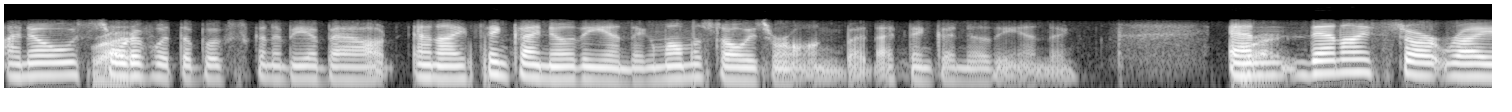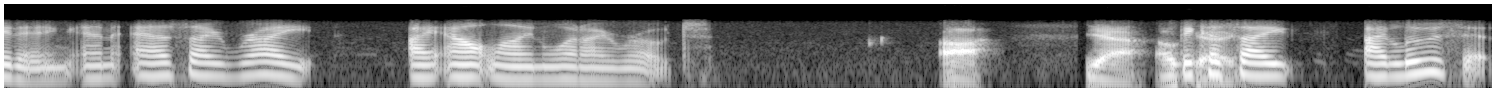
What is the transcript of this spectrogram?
I know sort Right. of what the book's going to be about, and I think I know the ending. I'm almost always wrong, but I think I know the ending. And Right. then I start writing, and as I write, I outline what I wrote Ah, yeah. Okay. because I I lose it,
